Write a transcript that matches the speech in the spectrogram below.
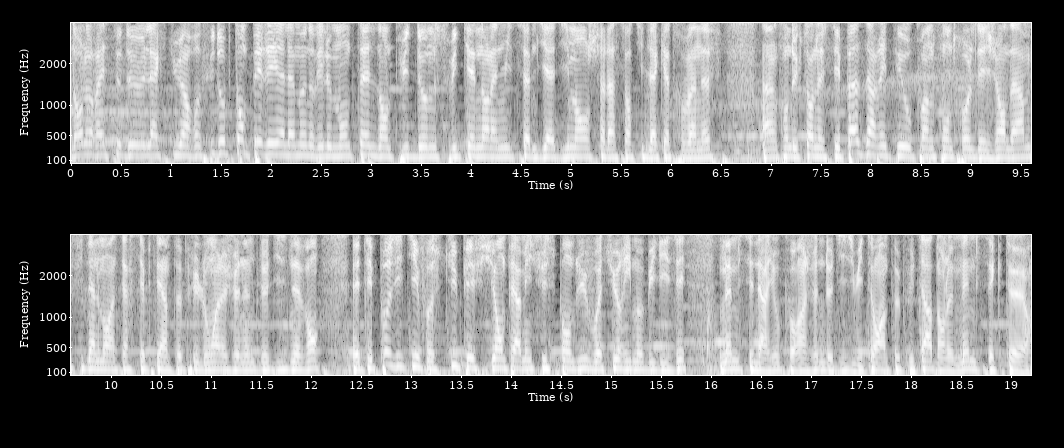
Dans le reste de l'actu, un refus d'obtempérer à la monnerie Le Montel dans le Puy-de-Dôme ce week-end dans la nuit de samedi à dimanche à la sortie de la 89. Un conducteur ne s'est pas arrêté au point de contrôle des gendarmes. Finalement intercepté un peu plus loin, le jeune homme de 19 ans était positif au stupéfiant, permis suspendu, voiture immobilisée. Même scénario pour un jeune de 18 ans un peu plus tard dans le même secteur.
